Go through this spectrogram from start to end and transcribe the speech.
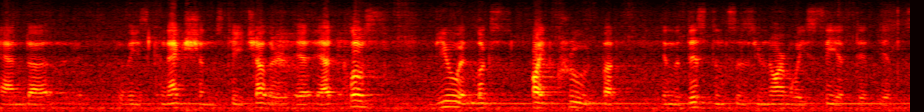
and uh, these connections to each other. It, at close view, it looks quite crude, but in the distances you normally see it, it it's,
